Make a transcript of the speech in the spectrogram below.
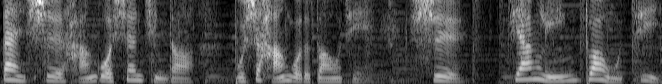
但是韩国申请的不是韩国的端午节，是。江陵端午祭，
